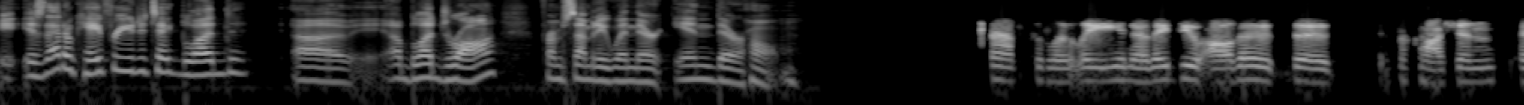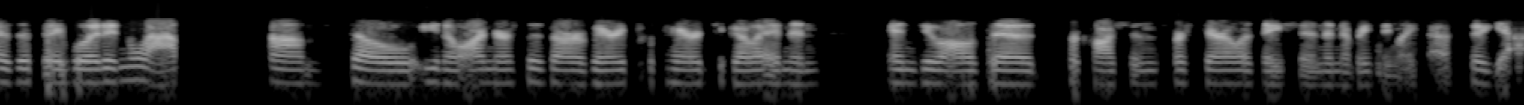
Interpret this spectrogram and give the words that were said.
Is that okay for you to take blood, uh, a blood draw from somebody when they're in their home? Absolutely. You know, they do all the, the precautions as if they would in the lab. Um, so, you know, our nurses are very prepared to go in and, and do all the precautions for sterilization and everything like that. So, yes.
